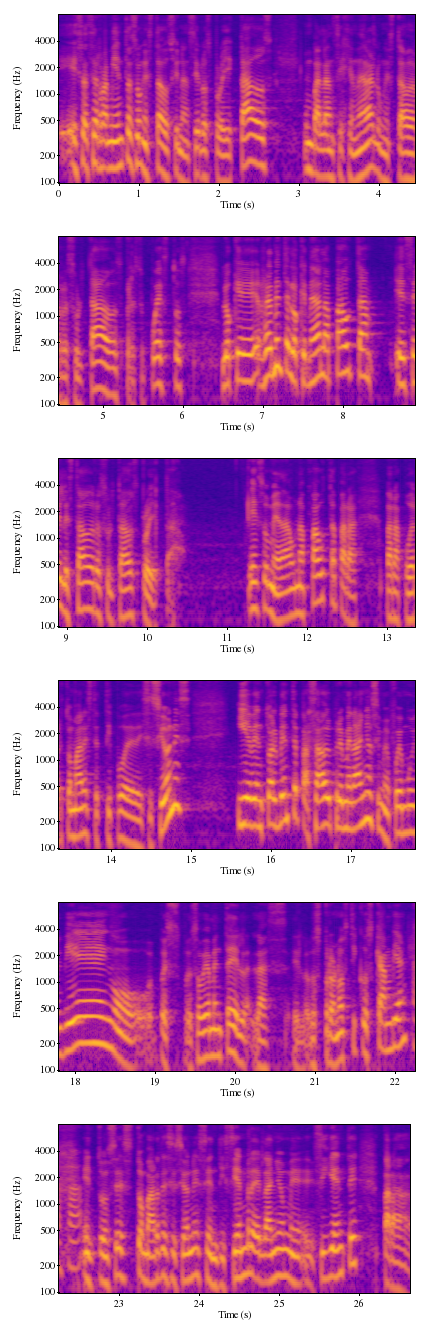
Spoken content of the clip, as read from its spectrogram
esas herramientas son estados financieros proyectados, un balance general, un estado de resultados, presupuestos. Lo que realmente lo que me da la pauta es el estado de resultados proyectado. Eso me da una pauta para, para poder tomar este tipo de decisiones y eventualmente pasado el primer año si me fue muy bien o pues pues obviamente los pronósticos cambian entonces tomar decisiones en diciembre del año siguiente para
